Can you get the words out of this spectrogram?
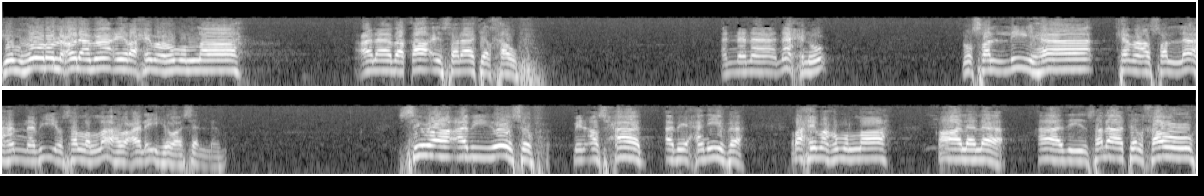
جمهور العلماء رحمهم الله على بقاء صلاة الخوف. أننا نحن نصليها كما صلاها النبي صلى الله عليه وسلم. سوى أبي يوسف من أصحاب أبي حنيفة رحمهم الله قال لا هذه صلاة الخوف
